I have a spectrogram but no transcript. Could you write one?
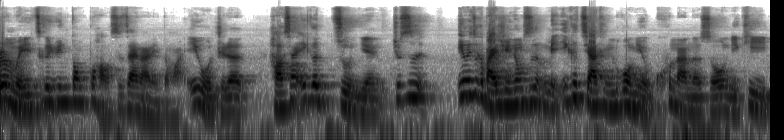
认为这个运动不好是在哪里，懂吗？因为我觉得好像一个尊严，就是因为这个白裙运动是每一个家庭，如果你有困难的时候，你可以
